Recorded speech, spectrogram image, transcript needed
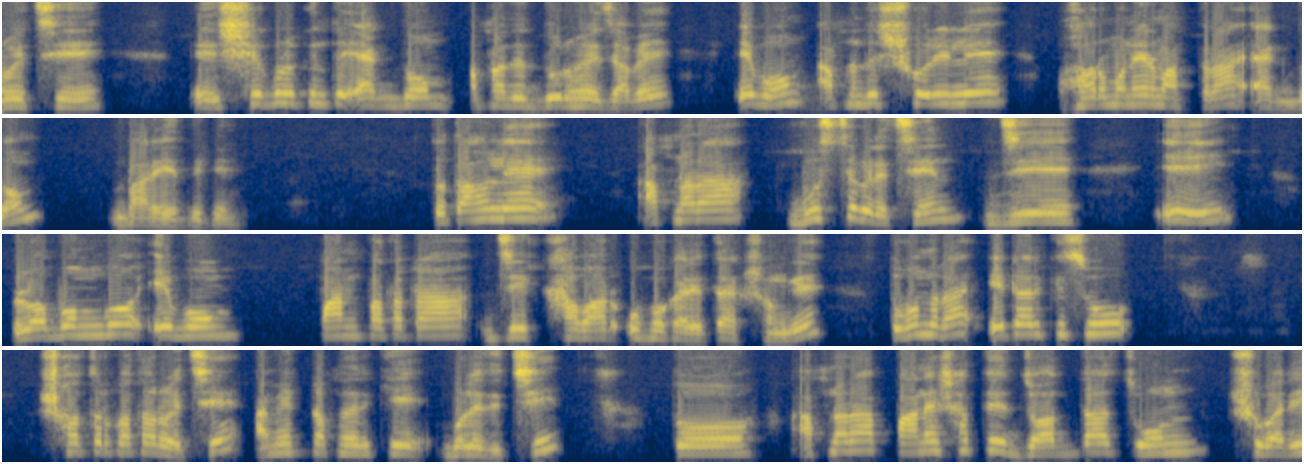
রয়েছে সেগুলো কিন্তু একদম আপনাদের দূর হয়ে যাবে এবং আপনাদের শরীরে হরমোনের মাত্রা একদম বাড়িয়ে দিবে। তো তাহলে আপনারা বুঝতে পেরেছেন যে এই লবঙ্গ এবং পান পাতাটা যে খাবার উপকারিতা একসঙ্গে। তো বন্ধুরা, এটার কিছু সতর্কতা রয়েছে, আমি একটু আপনাদেরকে বলে দিচ্ছি। তো আপনারা পানের সাথে জর্দা, চুন সুপারি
